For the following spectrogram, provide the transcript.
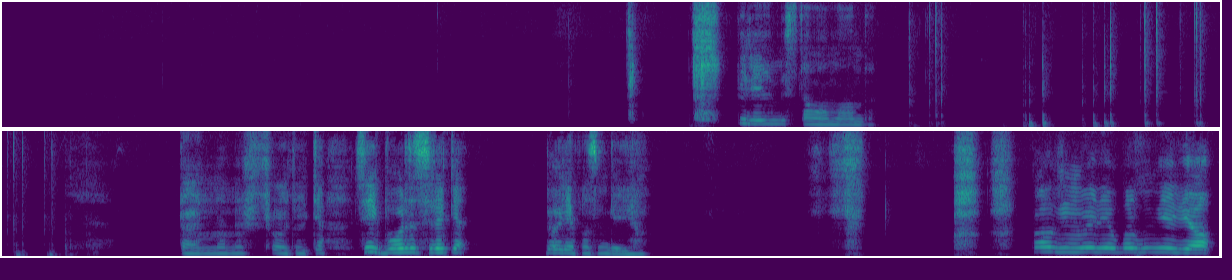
Bir elimiz tamamlandı. Ben onu söyleyeceğim. Şey bu arada sürekli böyle yapasım geliyor. Abim böyle yapasım geliyor.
